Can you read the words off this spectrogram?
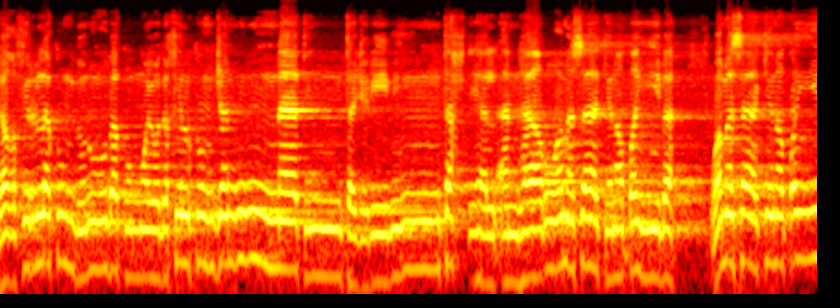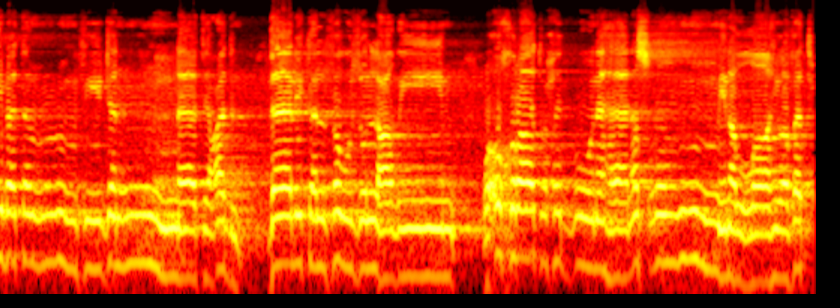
يغفر لكم ذنوبكم ويدخلكم جنات تجري من تحتها الأنهار ومساكن طيبة ومساكن طيبة في جنات عدن. ذلك الفوز العظيم. وأخرى تحبونها نصر من الله وفتح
